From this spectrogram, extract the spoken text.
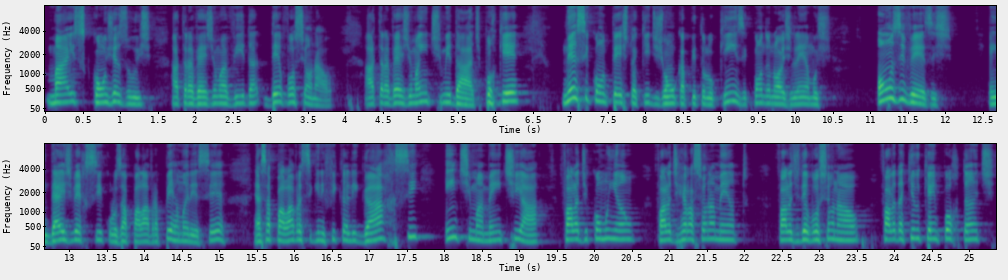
mais com Jesus através de uma vida devocional, através de uma intimidade. Porque nesse contexto aqui de João capítulo 15, quando nós lemos 11 vezes, em 10 versículos, a palavra permanecer, essa palavra significa ligar-se intimamente a. Fala de comunhão, fala de relacionamento, fala de devocional, fala daquilo que é importante.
